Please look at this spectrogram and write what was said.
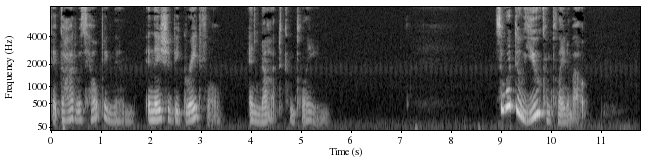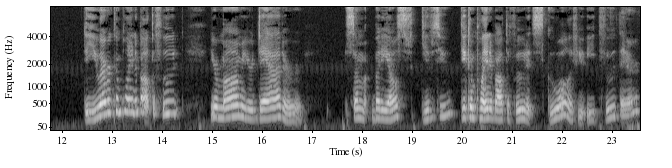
that God was helping them and they should be grateful and not complain. So, what do you complain about? Do you ever complain about the food your mom or your dad or somebody else gives you? Do you complain about the food at school if you eat food there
